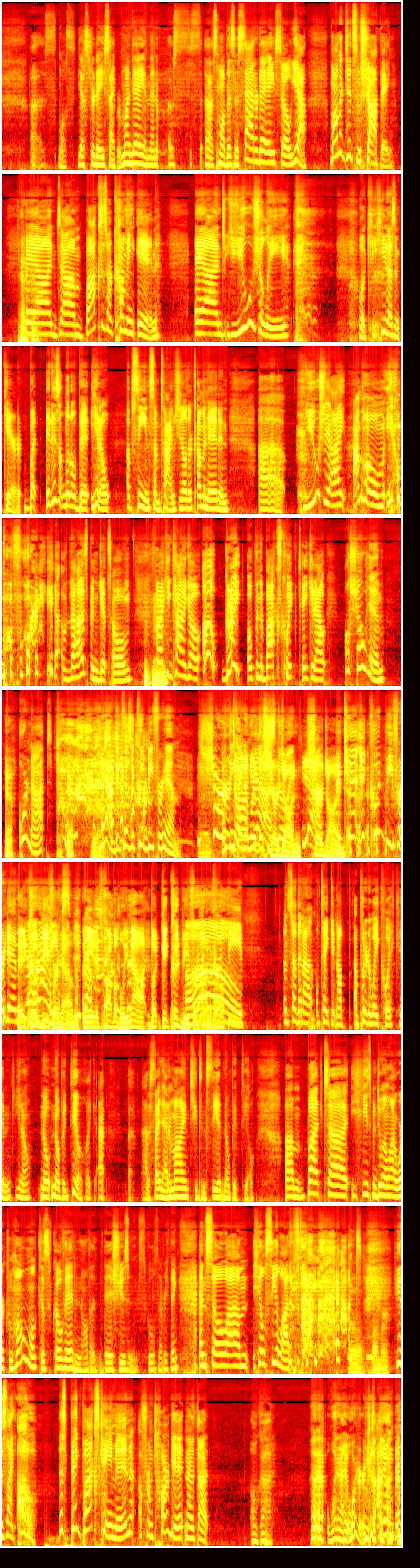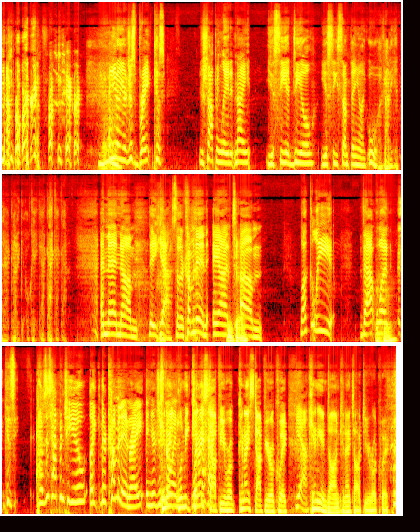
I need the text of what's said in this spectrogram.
uh, well, yesterday, Cyber Monday, and then uh, uh, Small Business Saturday. So, yeah, Mama did some shopping. And um, boxes are coming in. And usually, look, he, he doesn't care, but it is a little bit, you know, obscene sometimes. You know, they're coming in and uh, usually I, I'm home, you know, before the husband gets home. So I can kind of go, oh, great, open the box quick, take it out. I'll show him Yeah. or not. Yeah, because it could be for him. Sure, I think I know where yeah. this is Sure, going. Don. Sure, Don. It can't. It could be for him. It You're could right. be for him. I No. mean, it's probably not, but it could be for him. could be. And so then I'll take it and I'll, I'll put it away quick and, you know, no no big deal. Like at, out of sight, out of mind. He didn't see it, no big deal. Um, but uh, he's been doing a lot of work from home because of COVID and all the, the issues and schools and everything. And so um, he'll see a lot of them. And Oh, bummer. He's like, oh, this big box came in from Target. And I thought, oh, God. What did, I, what did I order? Because I don't remember ordering from there. And you know, you're just break because you're shopping late at night. You see a deal, you see something, you're like, "Oh, I gotta get that. Gotta get okay, got, got, got, got." it." And then um, they, yeah, so they're coming in, and Okay. um, luckily that one because has this happened to you? Like they're coming in, right? And you're just Can I going. let me? Can I stop heck?" you? Real, can I stop you real quick? Yeah. Kenny and Don, can I talk to you real quick? yeah,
